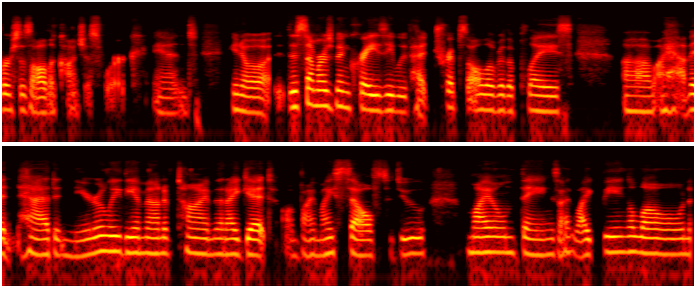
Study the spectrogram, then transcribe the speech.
versus all the conscious work and you know this summer has been crazy we've had trips all over the place um, i haven't had nearly the amount of time that i get uh, by myself to do my own things i like being alone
